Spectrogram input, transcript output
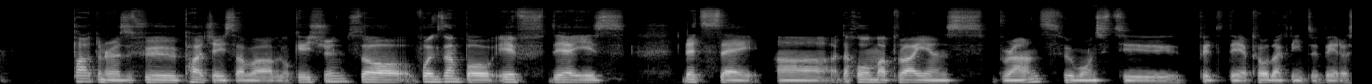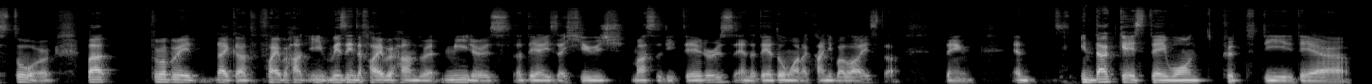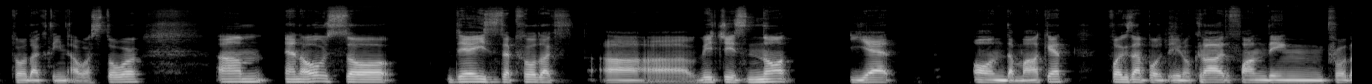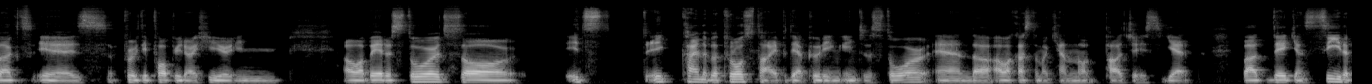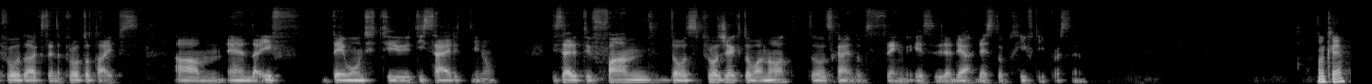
partners who purchase our location. So, for example, if there is, let's say, uh, the home appliance brands who wants to put their product into beta store, but probably like at 500 within the 500 meters there is a huge mass retailers and they don't want to cannibalize the thing. And in that case they won't put the their product in our store. Um, and also there is the product uh, which is not yet on the market. For example you know crowdfunding products is pretty popular here in our beta store. so it's it kind of a prototype they're putting into the store and uh, our customer cannot purchase yet but they can see the products and the prototypes. Um, and if they want to decide, you know, decided to fund those projects or not, those kind of thing is yeah, less of fifty percent. Okay,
